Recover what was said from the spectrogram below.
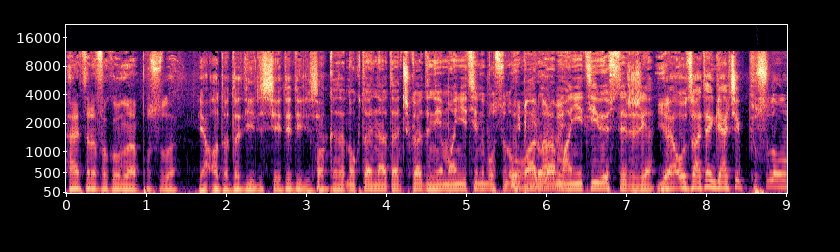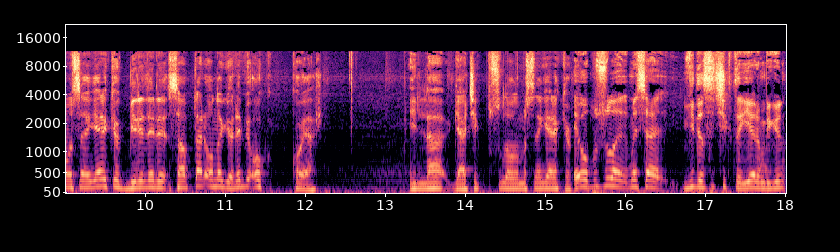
Her tarafa konulan pusula. Ya adada değiliz, şeyde değiliz ya. Hakikaten Oktay nereden çıkardı? Niye manyetiğini bozsun? O var olan abi. manyetiği gösterir ya. Ya. o zaten gerçek pusula olmasına gerek yok. Birileri saptar ona göre bir ok koyar. İlla gerçek pusula olmasına gerek yok. E o pusula mesela vidası çıktı yarın bir gün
